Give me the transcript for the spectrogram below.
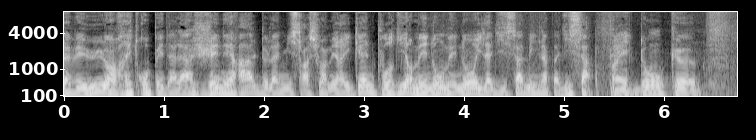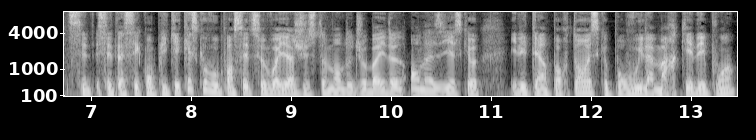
avez eu un rétropédalage général de l'administration américaine pour dire mais non, mais non, il a dit ça, mais il n'a pas dit ça. Oui. Donc euh, c'est assez compliqué. Qu'est-ce que vous pensez de ce voyage justement de Joe Biden en Asie? Est-ce que il était important? Est-ce que pour vous il a marqué des points?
